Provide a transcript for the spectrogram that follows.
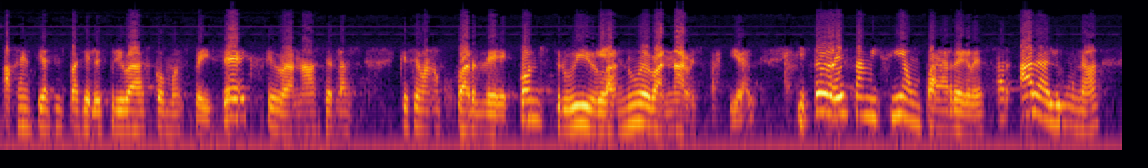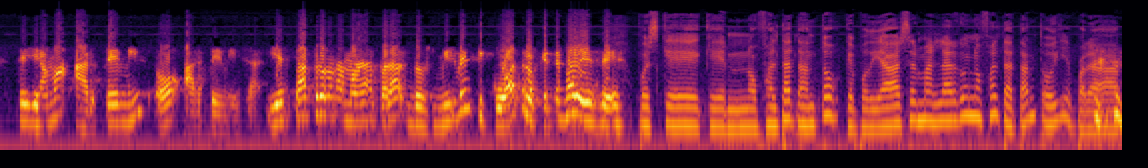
agencias espaciales privadas como SpaceX, que van a ser las que se van a ocupar de construir la nueva nave espacial y toda esta misión para regresar a la Luna se llama Artemis o Artemisa y está programada para 2024. ¿Qué te parece? Pues que, que no falta tanto, que podía ser más largo y no falta tanto, oye, para...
